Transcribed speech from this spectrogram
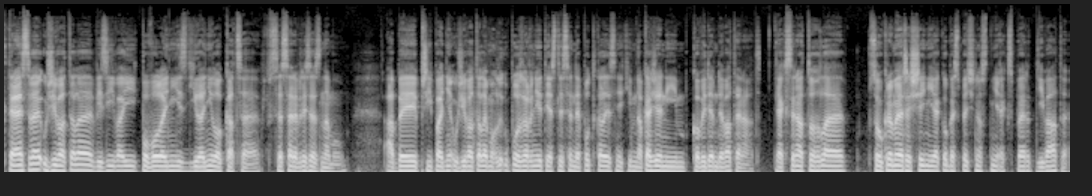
které své uživatele vyzývají k povolení sdílení lokace se servery seznamu, aby případně uživatele mohli upozornit, jestli se nepotkali s někým nakaženým COVID-19. Jak se na tohle soukromé řešení jako bezpečnostní expert díváte?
